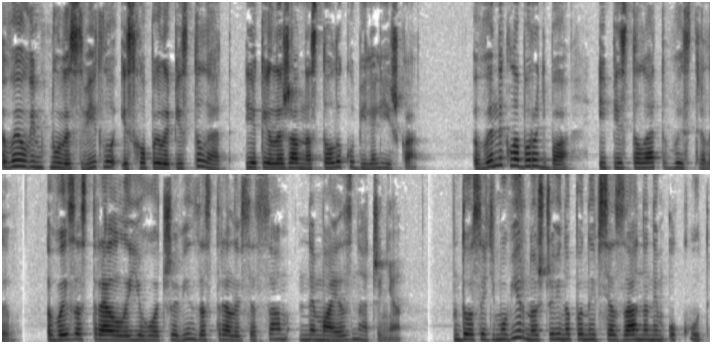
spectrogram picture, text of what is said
Ви увімкнули світло і схопили пістолет, який лежав на столику біля ліжка. Виникла боротьба, і пістолет вистрелив. Ви застрелили його, чи він застрелився сам, не має значення. Досить ймовірно, що він опинився загнаним у кут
